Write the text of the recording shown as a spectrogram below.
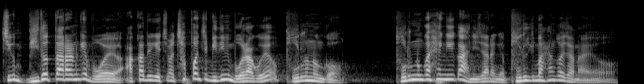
지금 믿었다라는 게 뭐예요? 아까도 얘기했지만 첫 번째 믿음이 뭐라고요? 부르는 거. 부르는 거 행위가 아니잖아요. 부르기만 한 거잖아요.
